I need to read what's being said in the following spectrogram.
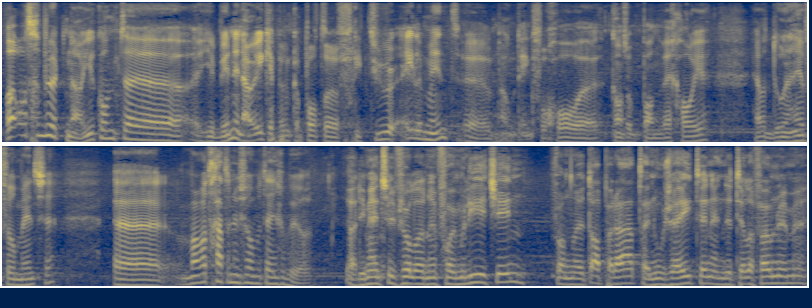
Wat, wat gebeurt er nou? Je komt eh, hier binnen. Nou, ik heb een kapotte frituurelement. Eh nou, ik denk van, goh, ik kan zo'n pan weggooien. Ja, dat doen heel veel mensen. Maar wat gaat er nu zo meteen gebeuren? Ja, die mensen vullen een formuliertje in. Van het apparaat en hoe ze heten en de telefoonnummer.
